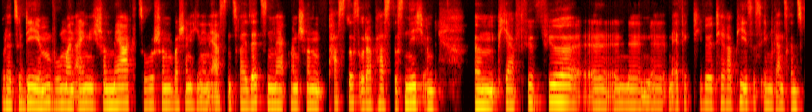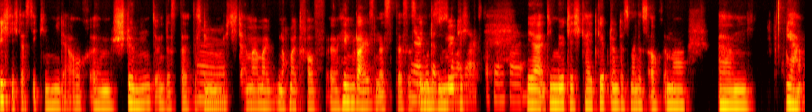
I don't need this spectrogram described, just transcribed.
oder zu dem, wo man eigentlich schon merkt, so schon wahrscheinlich in den ersten zwei Sätzen merkt man schon, passt es oder passt es nicht und ähm, ja, für, für äh, eine, eine, effektive Therapie ist es eben ganz, ganz wichtig, dass die Chemie da auch ähm, stimmt. Und das, das, deswegen mhm. möchte ich da immer mal nochmal drauf äh, hinweisen, dass, dass es ja, eben gut, diese Möglichkeit, ja, die Möglichkeit gibt und dass man das auch immer ähm, ja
